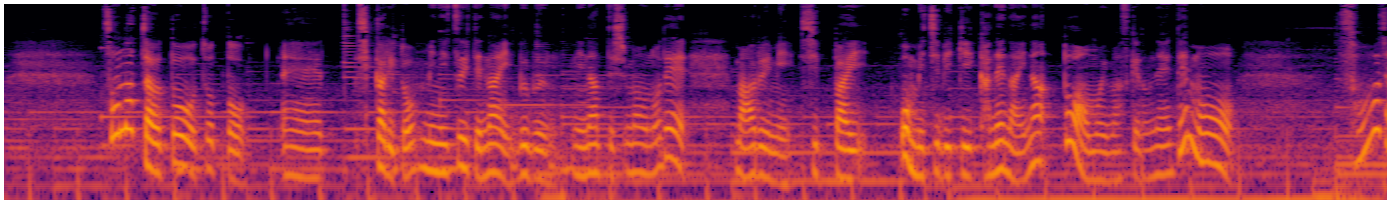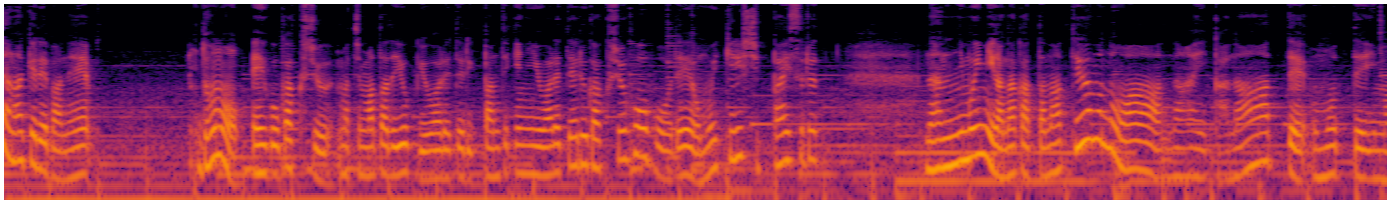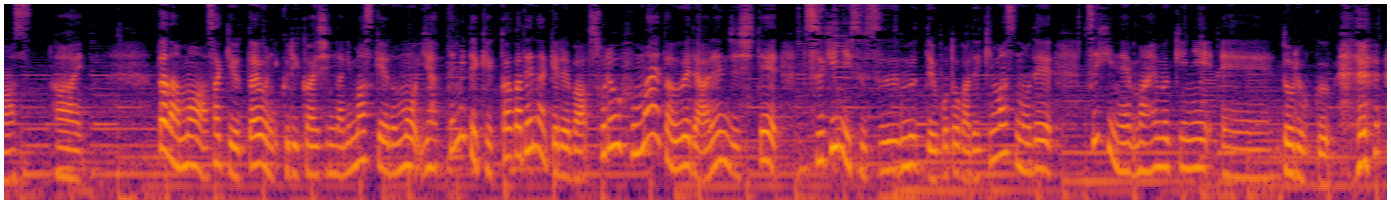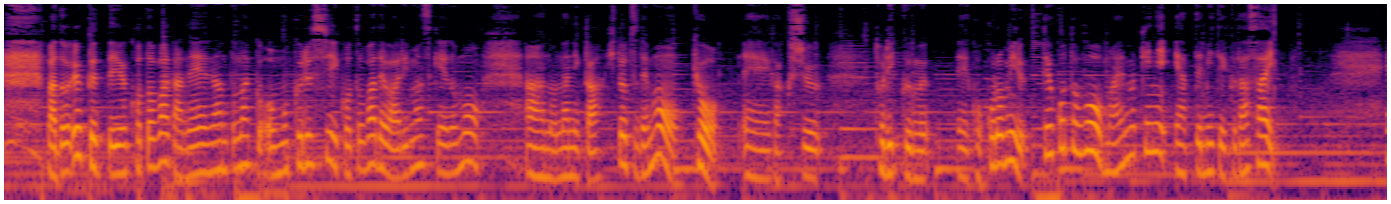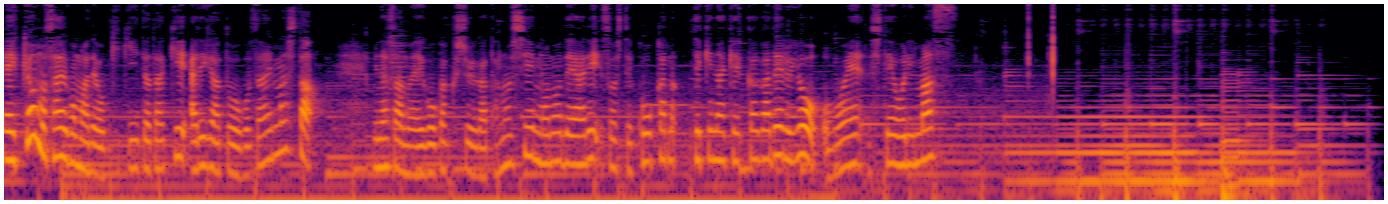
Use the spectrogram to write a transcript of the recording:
そうなっちゃうとちょっとえー、しっかりと身についてない部分になってしまうので、まあ、ある意味失敗を導きかねないなとは思いますけどね。でもそうじゃなければねどの英語学習、まあ、巷でよく言われてる一般的に言われている学習方法で思いっきり失敗する何にも意味がなかったなっていうものはないかなって思っています。はいただまあさっき言ったように繰り返しになりますけれどもやってみて結果が出なければそれを踏まえた上でアレンジして次に進むっていうことができますのでぜひね前向きに、えー、努力。まあ努力っていう言葉がねなんとなく重苦しい言葉ではありますけれどもあの何か一つでも今日、えー、学習取り組む、えー、試みるっていうことを前向きにやってみてください、え今日も最後までお聴きいただきありがとうございました。皆さんの英語学習が楽しいものでありそして効果的な結果が出るよう応援しております。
